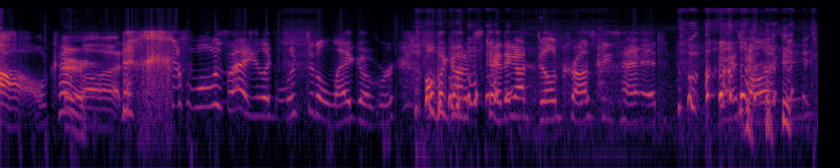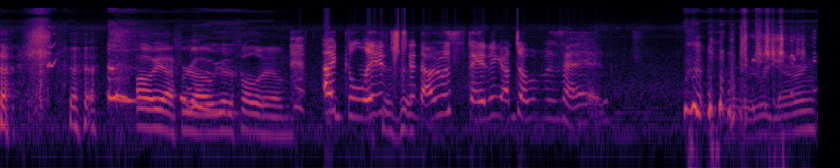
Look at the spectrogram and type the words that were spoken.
Oh, come on. what was that? You like lifted a leg over. Oh my god, I'm standing on Bill Crosby's head. You guys following me? oh yeah, I forgot. We gotta follow him. I glitched and I was standing on top of his head. Where are we going?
